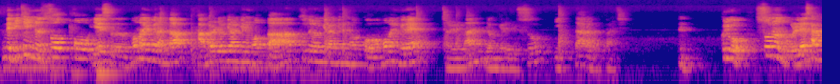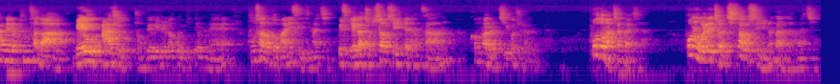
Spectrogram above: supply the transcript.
근데 밑에 있는 so, for, yes는 뭐만 연결한다? 단어를 연결할 기능 없다. 구도 연결할 기능 없고 뭐만 연결해? 절만 연결해 줄 수 있다라고 말하지. 음. 그리고 so는 원래 사용되는 품사가 매우 아주 정도의 의미를 갖고 있기 때문에 부사로 더 많이 쓰이지만 그래서 얘가 접사로 쓰일 때는 항상 컴마를 찍어주라고 합니다. 포도 마찬가지야. 포는 원래 전치사로 쓰이는 단어잖아, 맞지?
